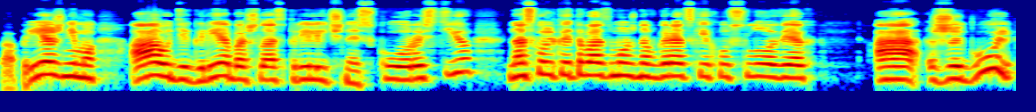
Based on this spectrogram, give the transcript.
По-прежнему Ауди Глеба шла с приличной скоростью, насколько это возможно в городских условиях, а «Жигуль»,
